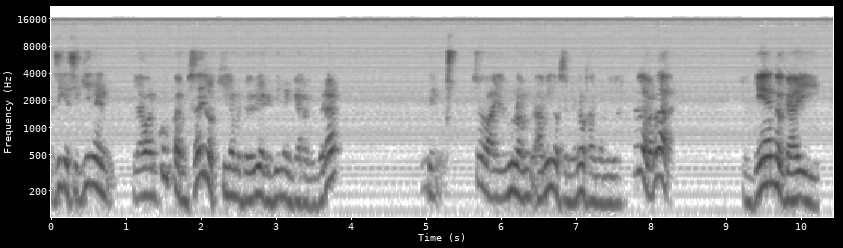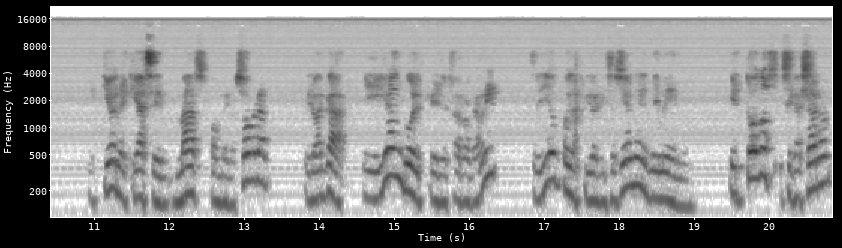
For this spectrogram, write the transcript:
Así que si quieren lavar culpa, ¿sabés los kilómetros de vía que tienen que recuperar? Eh, Yo, algunos amigos se me enojan conmigo. Pero la verdad, entiendo que hay gestiones que hacen más o menos obras, pero acá el gran golpe del ferrocarril se dio con las privatizaciones de Menem, que todos se callaron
